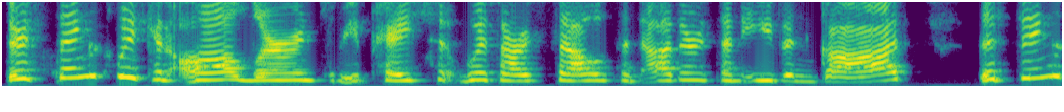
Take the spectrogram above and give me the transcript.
there's things we can all learn to be patient with ourselves and others and even God that things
